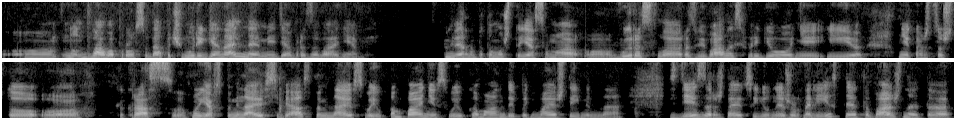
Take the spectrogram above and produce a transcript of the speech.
А, ну, два вопроса, да. Почему региональное медиаобразование? Наверное, потому что я сама а, выросла, развивалась в регионе, и мне кажется, что а, как раз, ну, я вспоминаю себя, вспоминаю свою компанию, свою команду и понимаю, что именно здесь зарождаются юные журналисты. Это важно, это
